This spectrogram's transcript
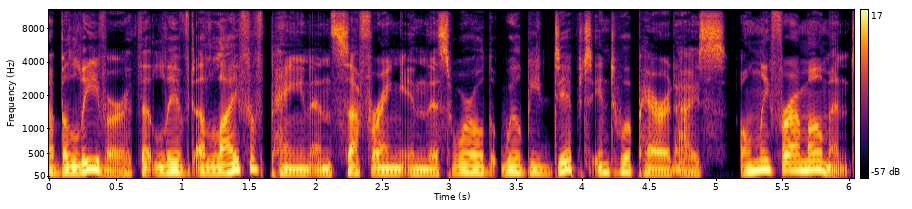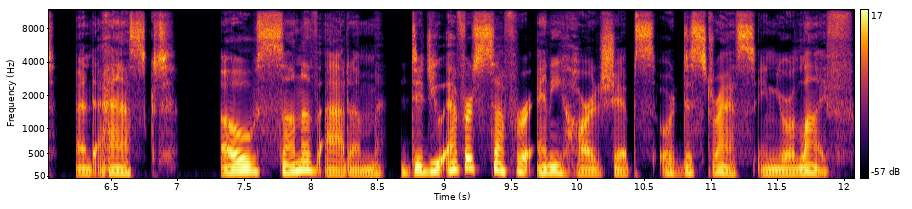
a believer that lived a life of pain and suffering in this world will be dipped into a paradise only for a moment and asked, O son of Adam, did you ever suffer any hardships or distress in your life?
